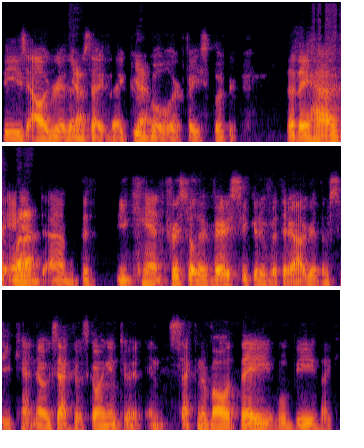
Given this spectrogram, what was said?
these algorithms yeah. that, that Google yeah. or Facebook that they have. And um, the, you can't, first of all, they're very secretive with their algorithms, so you can't know exactly what's going into it. And second of all, they will be like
